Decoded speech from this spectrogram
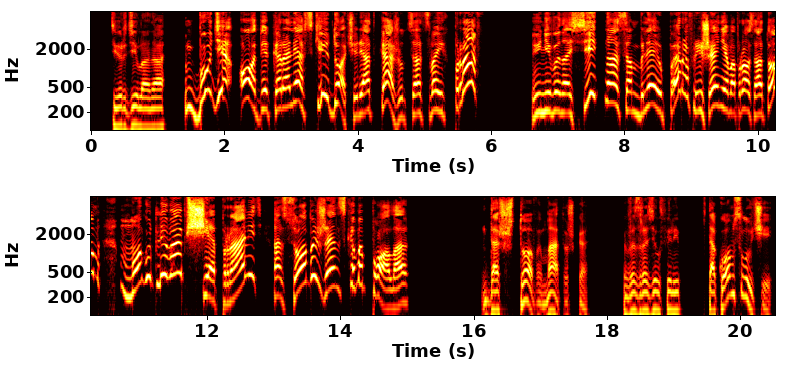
— твердила она. «Будь обе королевские дочери откажутся от своих прав, и не выносить на ассамблею пэров решение вопроса о том, могут ли вообще править особы женского пола. «Да что вы, матушка!» — возразил Филипп. «В таком случае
